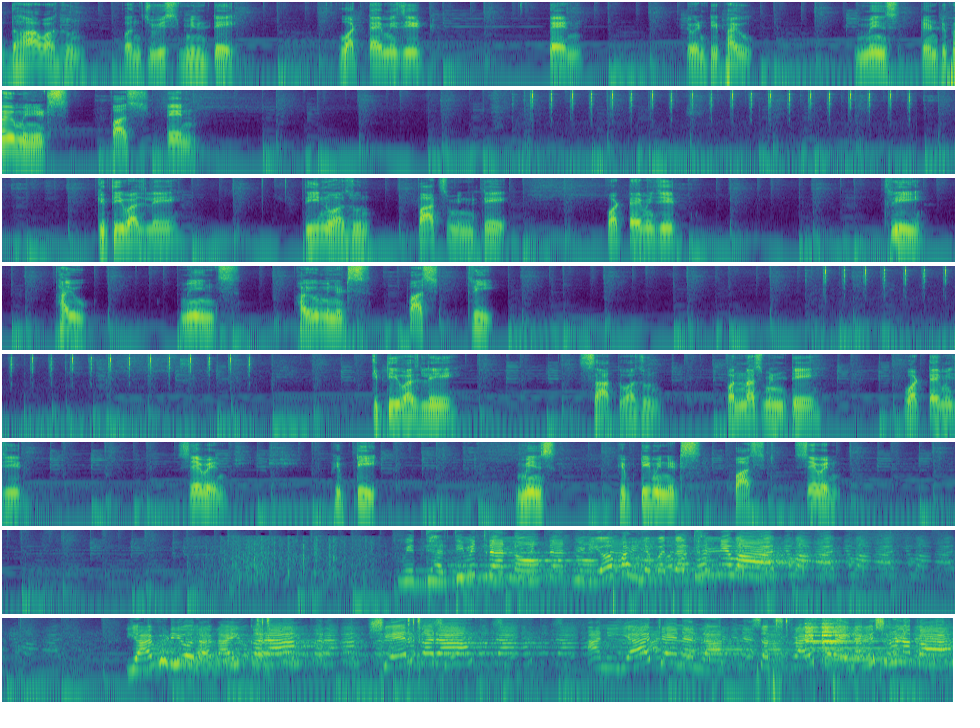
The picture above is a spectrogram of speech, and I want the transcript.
दहा वाजून पंचवीस मिनिटे. What time is it ten twenty five means twenty five minutes past ten किती वाजले? तीन वाजून पाच मिनिटे. What time is it three five means five minutes past three किती वाजले? सात वाजून पन्नास मिनिटे. What time is it seven fifty means fifty minutes past seven विद्यार्थी मित्रांनो व्हिडिओ पाहिल्याबद्दल धन्यवाद. या व्हिडिओला लाईक करा शेअर करा. आणि या चॅनलला सबस्क्राईब करायला विसरू नका.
